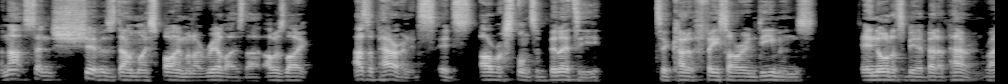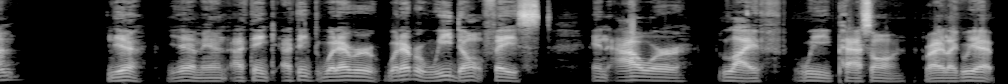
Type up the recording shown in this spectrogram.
And that sent shivers down my spine when I realized that. I was like, as a parent, it's it's our responsibility to kind of face our own demons in order to be a better parent, right? Yeah. Yeah, man. I think I think whatever whatever we don't face in our life, we pass on, right? Like we have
